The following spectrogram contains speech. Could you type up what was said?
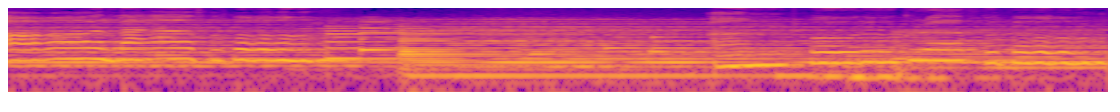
are laughable, unphotographable.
